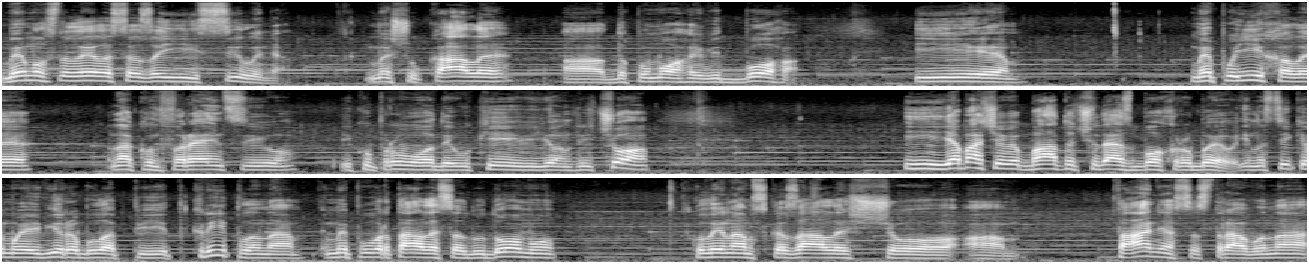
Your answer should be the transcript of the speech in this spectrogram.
Ми молилися за її зцілення. Ми шукали допомоги від Бога. І ми поїхали на конференцію, яку проводив у Києві Йон Глічо. І я бачив, багато чудес Бог робив. І настільки моя віра була підкріплена, ми поверталися додому, коли нам сказали, що Таня, сестра, вона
